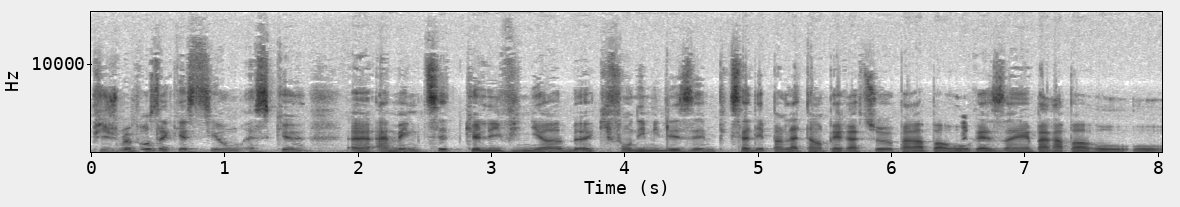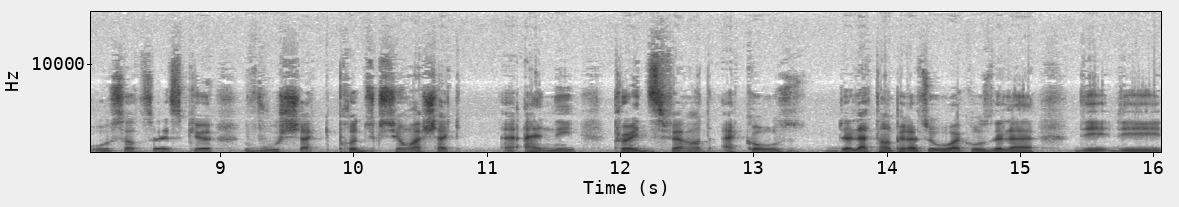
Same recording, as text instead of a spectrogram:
puis je me pose la question, est-ce que, euh, à même titre que les vignobles euh, qui font des millésimes, puis que ça dépend de la température par rapport aux raisins, par rapport aux, sortes, est-ce que vous, chaque production à chaque année peut être différente à cause de la température ou à cause de la, des, des,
